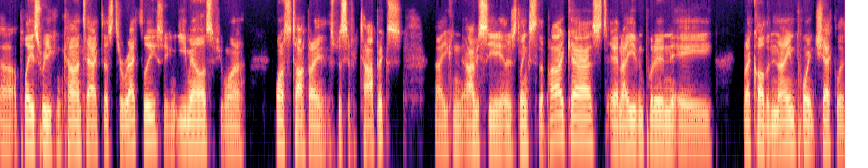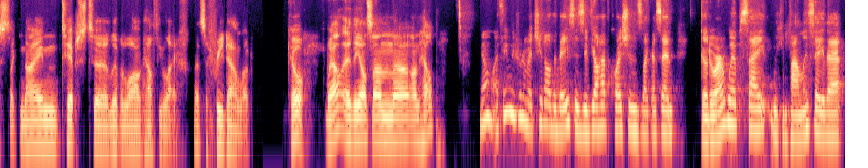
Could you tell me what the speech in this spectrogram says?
uh, a place where you can contact us directly, so you can email us if you want to want us to talk about any specific topics. Uh, you can obviously there's links to the podcast, and I even put in a what I call the nine point checklist, like nine tips to live a long, healthy life. That's a free download. Cool. Well, anything else on uh, on help? No, I think we pretty much hit all the bases. If y'all have questions, like I said, go to our website. We can finally say that,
